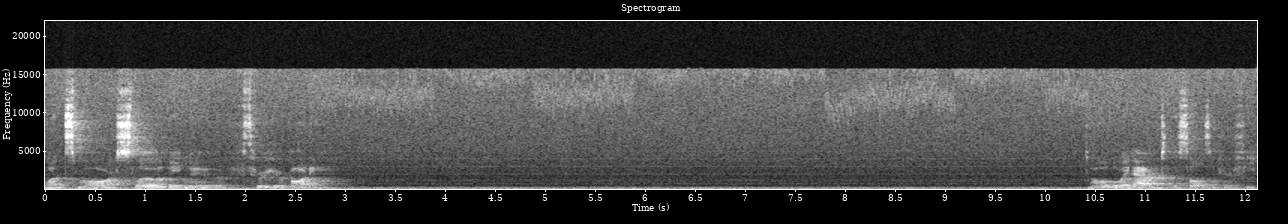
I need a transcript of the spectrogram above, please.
Once more, slowly move through your body. All the way down to the soles of your feet.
